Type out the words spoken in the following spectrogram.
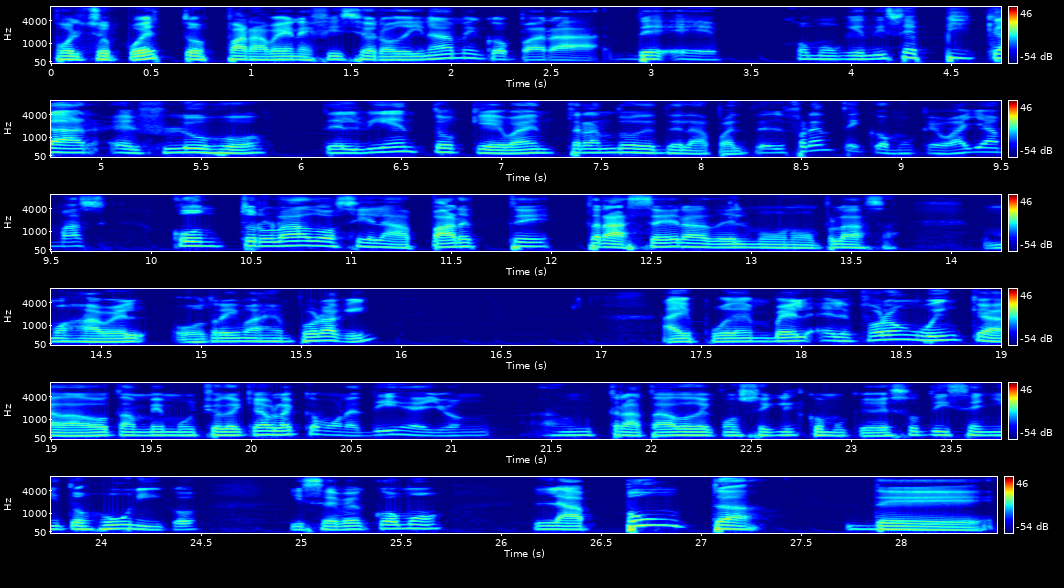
por supuesto, para beneficio aerodinámico, para, de, eh, como quien dice, picar el flujo del viento que va entrando desde la parte del frente y como que vaya más controlado hacia la parte trasera del monoplaza. Vamos a ver otra imagen por aquí. Ahí pueden ver el front wing que ha dado también mucho de qué hablar. Como les dije, ellos han, tratado de conseguir como que esos diseñitos únicos y se ve como la punta de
